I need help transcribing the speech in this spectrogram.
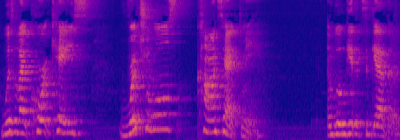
with like court case rituals contact me and we'll get it together.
